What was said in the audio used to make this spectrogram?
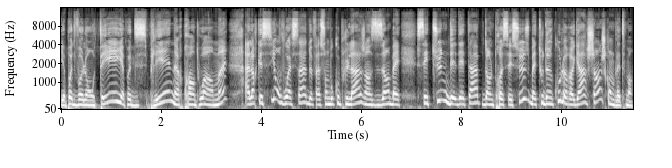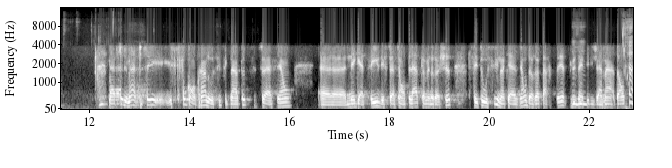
il euh, y a pas de volonté, il y a pas de discipline, reprends-toi en main. Alors que si on voit ça de façon beaucoup plus large en se disant ben c'est une des étapes dans le processus, ben tout d'un coup le regard change complètement. absolument. Puis tu sais, ce qu'il faut comprendre aussi, c'est que dans toute situation euh, négatives, des situations plates comme une rechute, c'est aussi une occasion de repartir plus mhm. intelligemment. Donc, ah,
